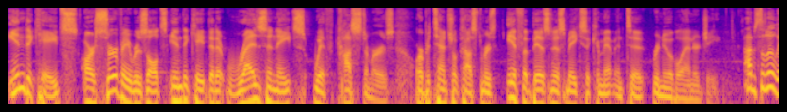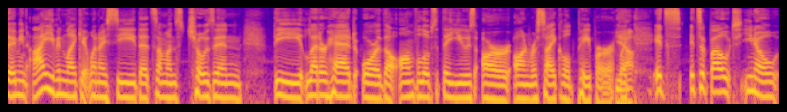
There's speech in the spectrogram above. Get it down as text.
indicates our survey results indicate that it resonates with customers or potential customers if a business makes a commitment to renewable energy. Absolutely. I mean, I even like it when I see that someone's chosen the letterhead or the envelopes that they use are on recycled paper. Yeah. Like it's it's about, you know,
